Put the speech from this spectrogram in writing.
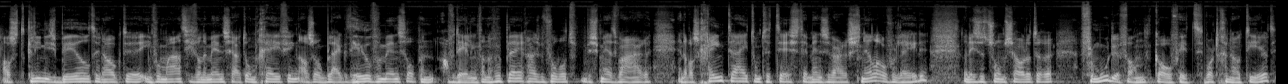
als het klinisch beeld en ook de informatie van de mensen uit de omgeving, als ook blijkt dat heel veel mensen op een afdeling van een verpleeghuis bijvoorbeeld besmet waren. En er was geen tijd om te testen en mensen waren snel overleden. Dan is het soms zo dat er vermoeden van COVID wordt genoteerd.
